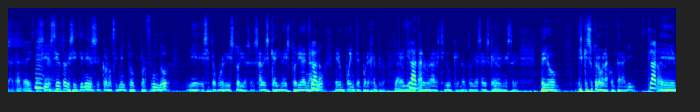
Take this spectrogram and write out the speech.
haces, acá entrevistas. Sí, es cierto que si tienes conocimiento profundo, eh, se te ocurren historias. Sabes que hay una historia en Claro. algo, en un puente, por ejemplo. Claro. Que allí Claro. mataron al archiduque, ¿no? Tú ya sabes que hay una historia. Pero es que eso te lo van a contar allí. Claro. Eh,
